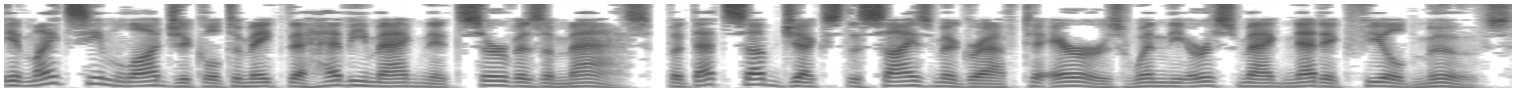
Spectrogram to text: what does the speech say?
It might seem logical to make the heavy magnet serve as a mass, but that subjects the seismograph to errors when the Earth's magnetic field moves.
